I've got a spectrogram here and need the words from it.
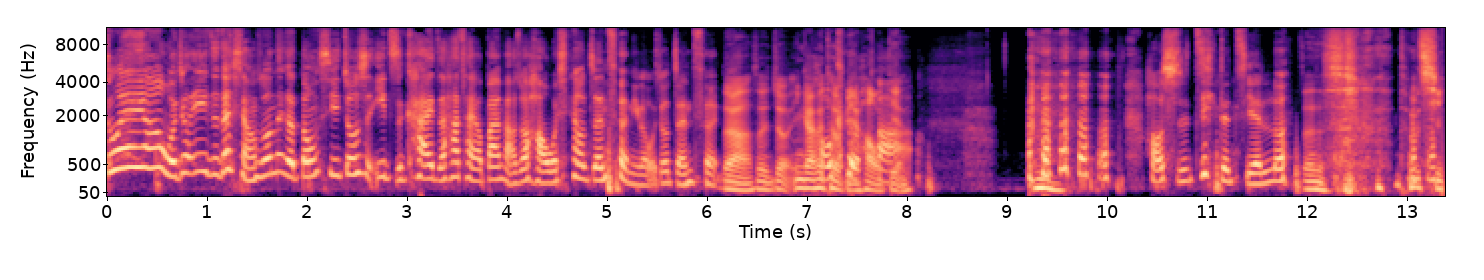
对呀、啊，我就一直在想说，那个东西就是一直开着，它才有办法说好，我现在要侦测你了，我就侦测你。对啊，所以就应该会特别耗电。好实际的结论。真的是 对不起，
